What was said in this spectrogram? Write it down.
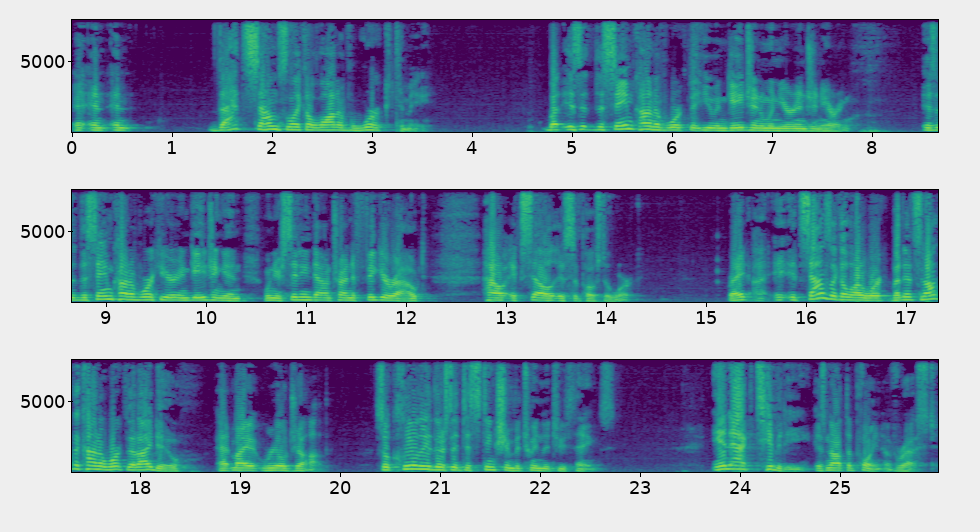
And, and, and that sounds like a lot of work to me. But is it the same kind of work that you engage in when you're engineering? Is it the same kind of work you're engaging in when you're sitting down trying to figure out how Excel is supposed to work? Right? It sounds like a lot of work, but it's not the kind of work that I do at my real job. So clearly there's a distinction between the two things. Inactivity is not the point of rest.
